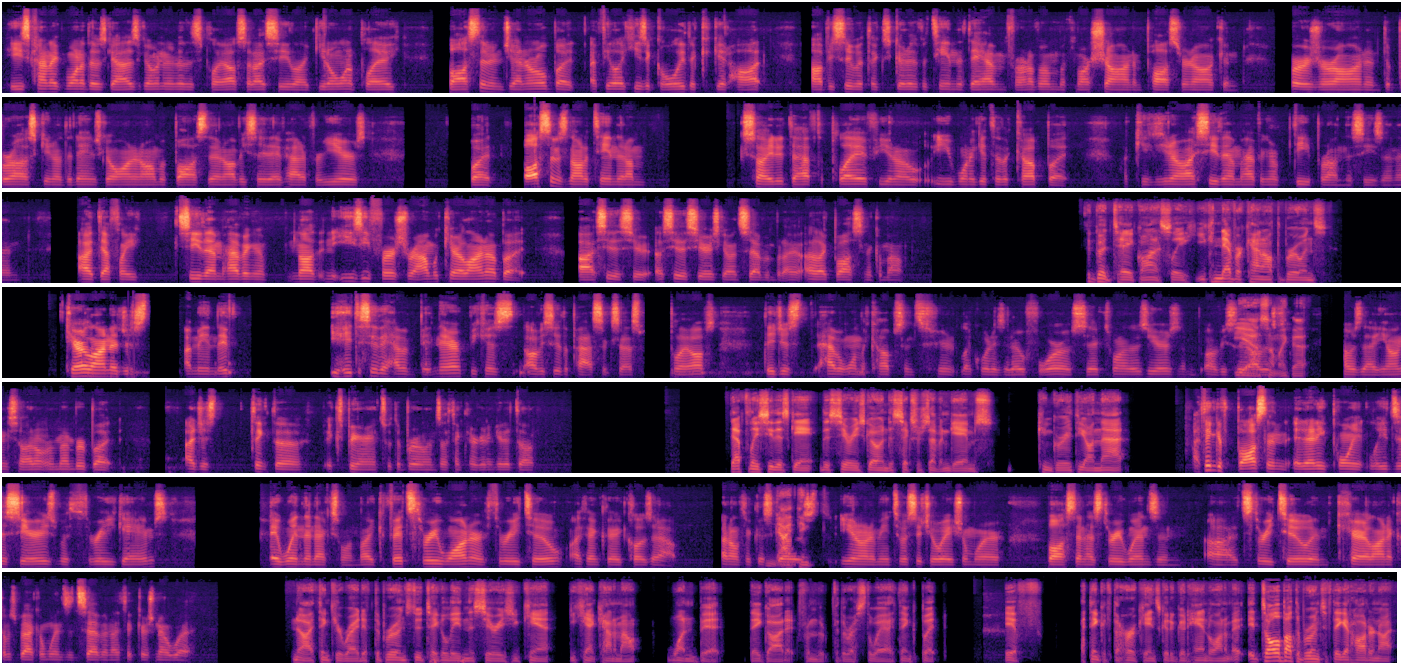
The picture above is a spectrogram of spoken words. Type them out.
he's kind of one of those guys going into this playoffs that I see like you don't want to play Boston in general, but I feel like he's a goalie that could get hot. Obviously, with as good of a team that they have in front of them, with Marchand and Pastrnak and Bergeron and DeBrusk, you know the names go on and on with Boston. Obviously, they've had it for years, but Boston is not a team that I'm excited to have to play if you know you want to get to the cup, but you know I see them having a deep run this season, and I definitely see them having a not an easy first round with Carolina, but I see the series. I see the series going seven, but I, I like Boston to come out. It's a good take, honestly. You can never count out the Bruins. Carolina just, I mean, they've. You hate to say they haven't been there because obviously the past success playoffs, they just haven't won the cup since like what is it 04, 06, one of those years. Obviously, yeah, was, something like that. I was that young, so I don't remember, but I just think the experience with the Bruins, I think they're going to get it done. Definitely see this game, this series go into six or seven games. Can agree with you on that. I think if Boston at any point leads this series with three games, they win the next one. Like if it's three one or three two, I think they close it out. I don't think this I goes. you know what I mean? To a situation where Boston has three wins and uh, it's three two, and Carolina comes back and wins in seven. I think there's no way. No, I think you're right. If the Bruins do take a lead in this series, you can't you can't count them out one bit. They got it from the for the rest of the way, I think. But if I think if the Hurricanes get a good handle on them, it's all about the Bruins if they get hot or not.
